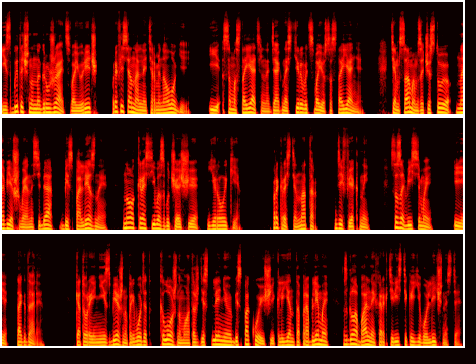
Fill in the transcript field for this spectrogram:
Избыточно нагружать свою речь профессиональной терминологией и самостоятельно диагностировать свое состояние, тем самым зачастую навешивая на себя бесполезные, но красиво звучащие ярлыки. Прокрастинатор, дефектный, созависимый и так далее которые неизбежно приводят к ложному отождествлению беспокоящей клиента проблемы с глобальной характеристикой его личности,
